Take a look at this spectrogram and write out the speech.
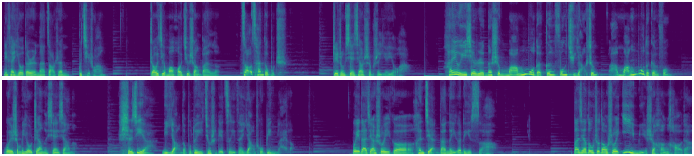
你看，有的人呢，早晨不起床，着急忙慌去上班了，早餐都不吃，这种现象是不是也有啊？还有一些人呢，是盲目的跟风去养生啊，盲目的跟风，为什么有这样的现象呢？实际啊，你养的不对，就是给自己在养出病来了。为大家说一个很简单的一个例子啊，大家都知道说薏米是很好的，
